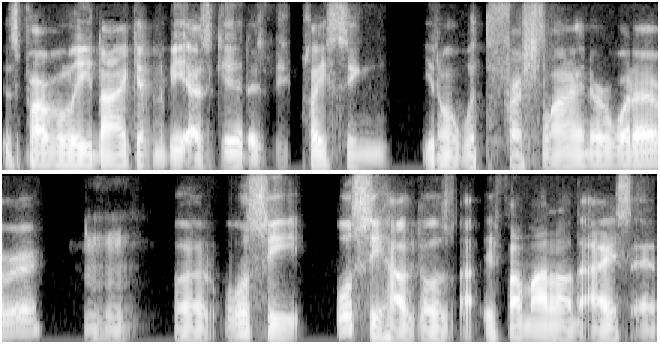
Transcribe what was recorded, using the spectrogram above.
It's probably not gonna be as good as replacing, you know, with fresh line or whatever. Mm-hmm. But we'll see. We'll see how it goes. If I'm out on the ice and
